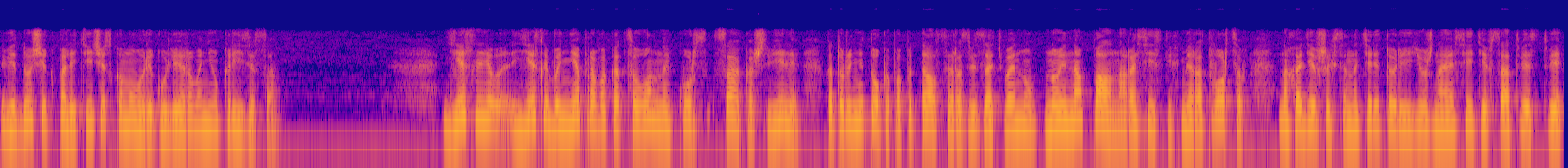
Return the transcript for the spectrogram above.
ведущий к политическому урегулированию кризиса. Если, если бы не провокационный курс Саакашвили, который не только попытался развязать войну, но и напал на российских миротворцев, находившихся на территории Южной Осетии в соответствии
